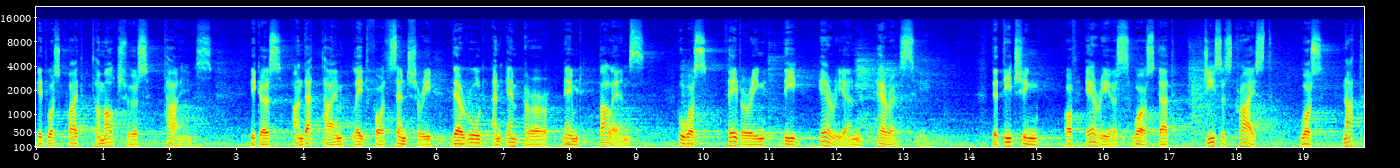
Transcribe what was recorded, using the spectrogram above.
it was quite tumultuous times because on that time, late 4th century, there ruled an emperor named Valens who was favoring the Arian heresy. The teaching of Arius was that Jesus Christ was not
